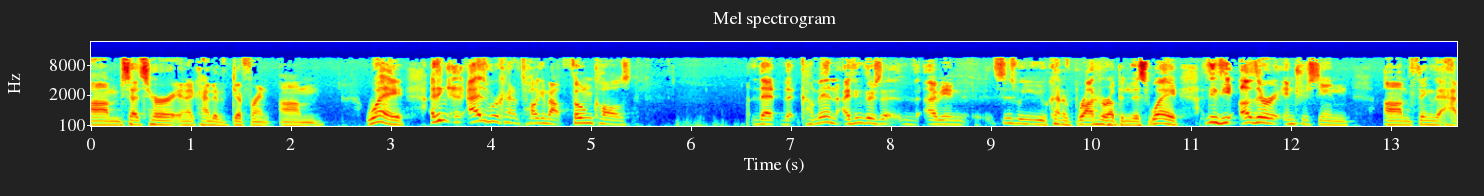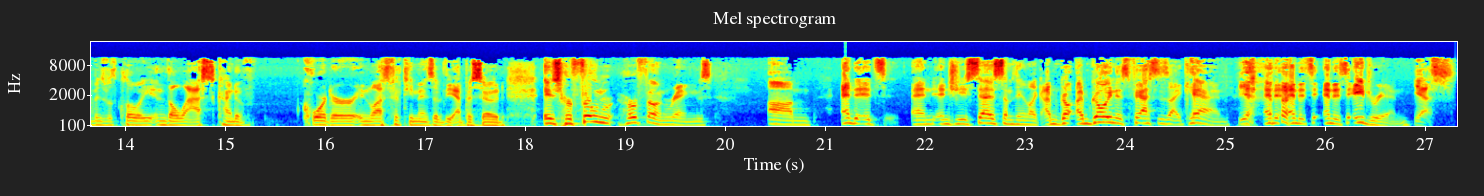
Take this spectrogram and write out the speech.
um, sets her in a kind of different um, way. I think as we're kind of talking about phone calls that that come in. I think there's a. I mean, since we you kind of brought her up in this way, I think the other interesting um, thing that happens with Chloe in the last kind of quarter in the last 15 minutes of the episode is her phone her phone rings um and it's and and she says something like i'm go- i'm going as fast as i can Yeah. and and it's and it's adrian yes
